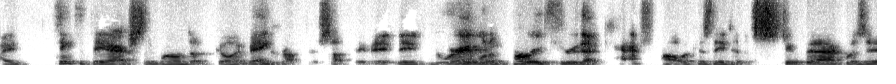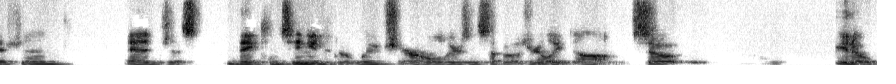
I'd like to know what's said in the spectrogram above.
I think that they actually wound up going bankrupt or something. They, they were able to burn through that cash pile because they did a stupid acquisition and just they continued to dilute shareholders and stuff. It was really dumb. So, you know,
